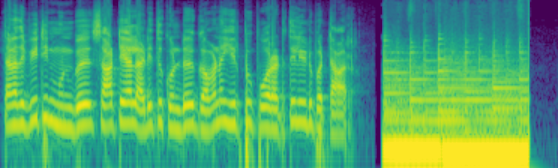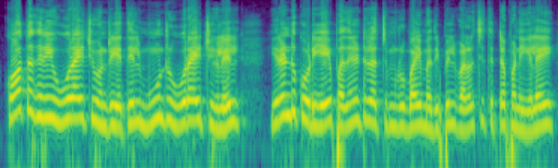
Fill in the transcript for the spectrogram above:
தனது வீட்டின் முன்பு சாட்டையால் அடித்துக்கொண்டு கவன ஈர்ப்பு போராட்டத்தில் ஈடுபட்டார். கோத்தகிரி ஊராட்சி ஒன்றியத்தில் மூன்று ஊராட்சிகளில் இரண்டு கோடியே பதினெட்டு லட்சம் ரூபாய் மதிப்பில் வளர்ச்சி திட்டப் பணிகளை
